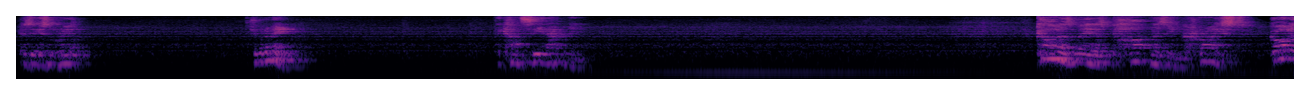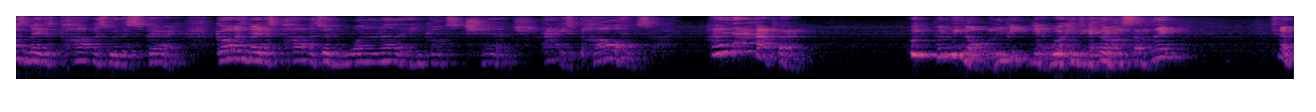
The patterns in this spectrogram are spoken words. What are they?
Because it isn't real. Do you know what I mean? They can't see it happening. God has made us partners in Christ. God has made us partners with the Spirit. God has made us partners with one another in God's church. That is powerful stuff. How did that happen? Would, would we normally be, you know, working together on something? Do you know,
